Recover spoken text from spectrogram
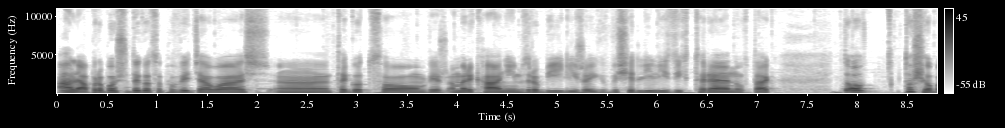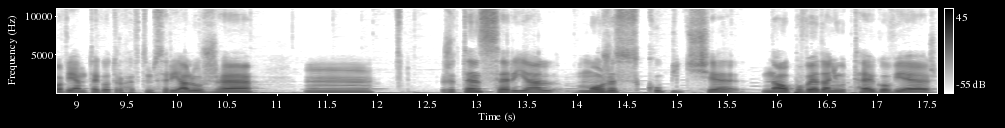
ale a propos jeszcze tego, co powiedziałaś, e, tego, co, wiesz, Amerykanie im zrobili, że ich wysiedlili z ich terenów, tak? To, to się obawiałem tego trochę w tym serialu, że, mm, że ten serial może skupić się na opowiadaniu tego, wiesz,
